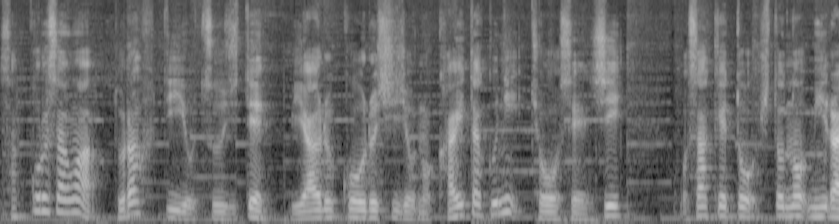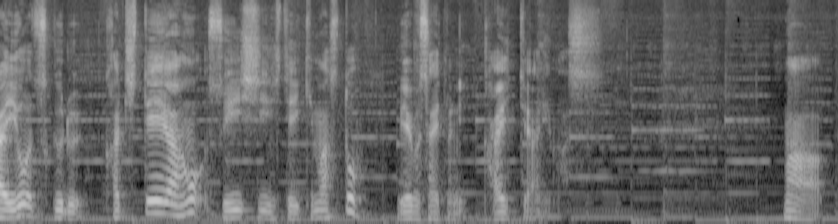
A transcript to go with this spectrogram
札幌さんはドラフティーを通じてビアルコール市場の開拓に挑戦しお酒と人の未来を作る価値提案を推進していきますとウェブサイトに書いてあります。まあ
